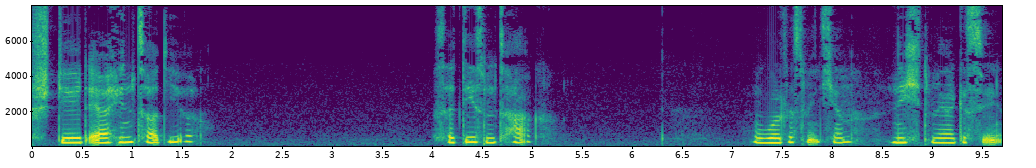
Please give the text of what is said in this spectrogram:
Steht er hinter dir. Seit diesem Tag wurde das Mädchen nicht mehr gesehen.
